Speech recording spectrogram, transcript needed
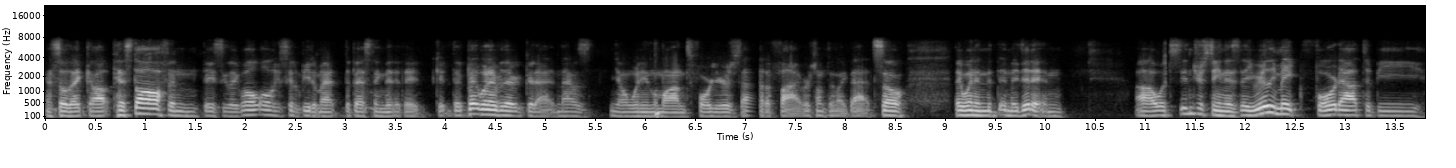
And so they got pissed off and basically, like, well, we're just going to beat them at the best thing that they could, but whatever they're good at. And that was, you know, winning Le Mans four years out of five or something like that. So they went in and they did it. And uh, what's interesting is they really make Ford out to be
